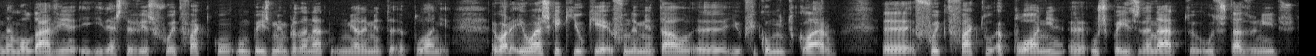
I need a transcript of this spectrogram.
na Moldávia e desta vez foi de facto com um país membro da NATO, nomeadamente a Polónia. Agora, eu acho que aqui o que é fundamental e o que ficou muito claro foi que de facto a Polónia, os países da NATO, os Estados Unidos eh,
